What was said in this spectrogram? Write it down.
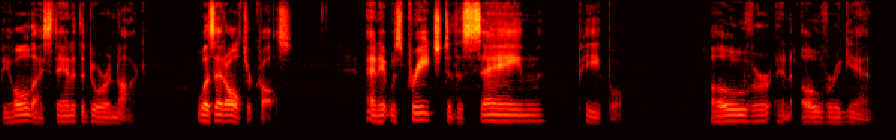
Behold, I stand at the door and knock, was at altar calls. And it was preached to the same people over and over again.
